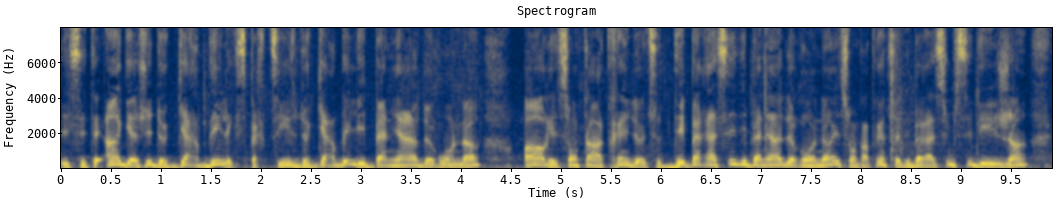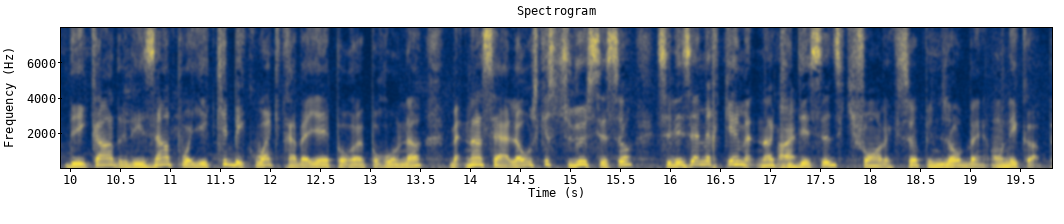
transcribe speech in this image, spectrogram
Ils s'étaient engagés de garder l'expertise, de garder les bannières de Rona. Or, ils sont en train de se débarrasser des bannières de Rona. Ils sont en train de se débarrasser aussi des gens, des cadres, des employés québécois qui travaillaient pour, euh, pour Rona. Maintenant, c'est à l'os. Qu'est-ce que tu veux? C'est ça. C'est les Américains maintenant qui décident ce qu'ils font avec ça. Puis nous autres, ben, on écope.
